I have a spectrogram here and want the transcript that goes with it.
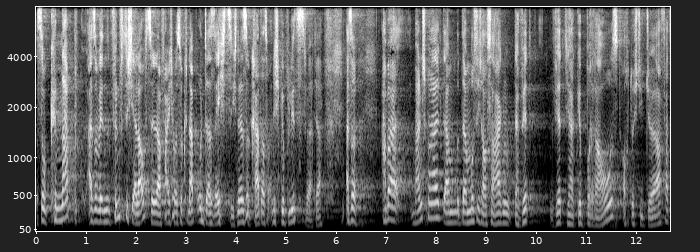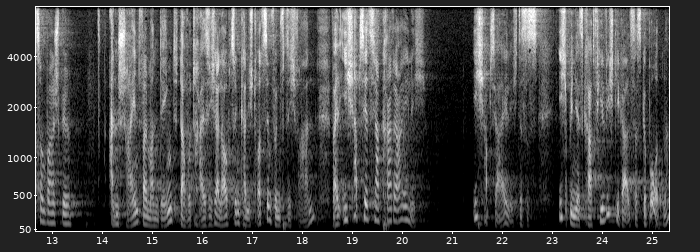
so knapp, also wenn 50 erlaubt sind, dann fahre ich immer so knapp unter 60, ne? so gerade, dass man nicht geblitzt wird. Ja? Also, aber manchmal, da, da muss ich auch sagen, da wird, wird ja gebraust, auch durch die Dörfer zum Beispiel, Anscheinend, weil man denkt, da wo 30 erlaubt sind, kann ich trotzdem 50 fahren, weil ich habe es jetzt ja gerade eilig. Ich habe es ja eilig. Das ist, ich bin jetzt gerade viel wichtiger als das Gebot. Ne?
